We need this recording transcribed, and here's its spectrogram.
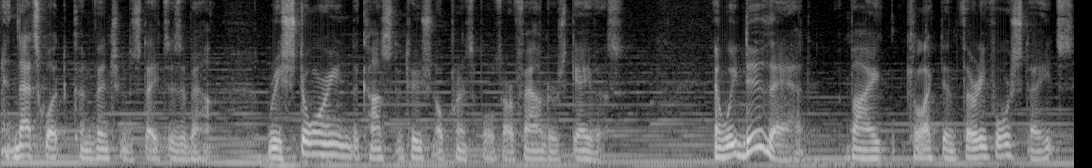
And that's what Convention of States is about restoring the constitutional principles our founders gave us. And we do that by collecting 34 states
